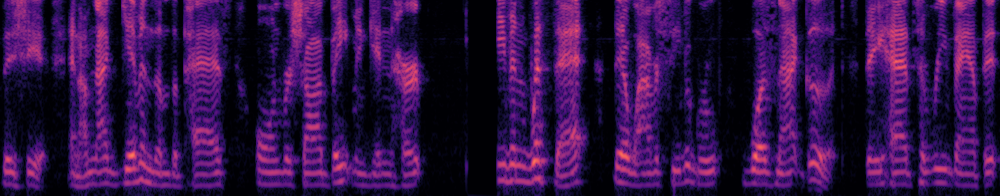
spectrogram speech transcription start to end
this year. And I'm not giving them the pass on Rashod Bateman getting hurt. Even with that, their wide receiver group was not good. They had to revamp it,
